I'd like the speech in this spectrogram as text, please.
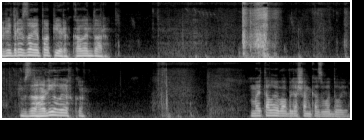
Відрізає папір, календар. Взагалі легко. Металева бляшанка з водою.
